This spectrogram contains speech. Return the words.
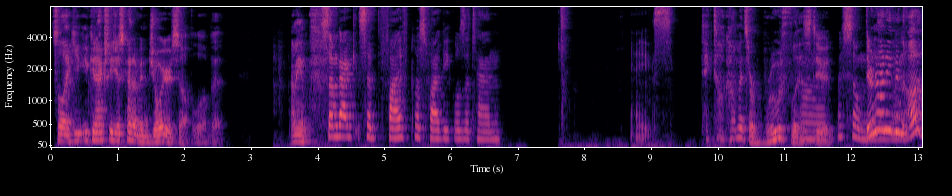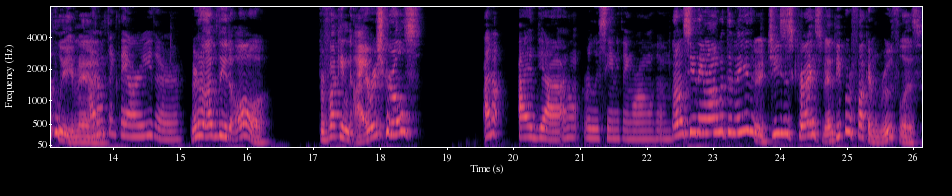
So like you, you can actually just kind of enjoy yourself a little bit. I mean, Some guy said five plus five equals a ten. Yikes. TikTok comments are ruthless, Oh, dude. That's so. They're not even ugly, man. I don't think they are either. they're not ugly at all. For fucking Irish girls, I don't. I yeah. I don't really see anything wrong with them. I don't see anything wrong with them either. Jesus Christ, man, people are fucking ruthless.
